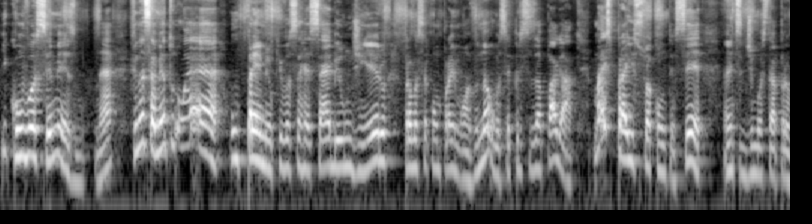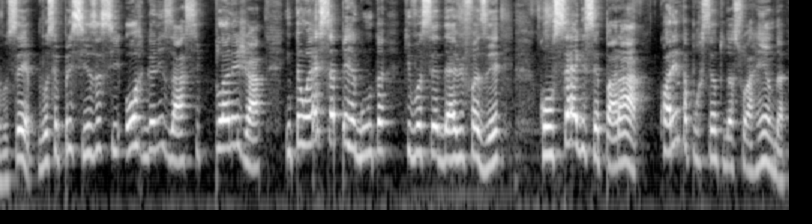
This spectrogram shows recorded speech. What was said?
e com você mesmo, né? Financiamento não é um prêmio que você recebe, um dinheiro para você comprar imóvel. Não, você precisa pagar. Mas para isso acontecer, antes de mostrar para você, você precisa se organizar, se planejar. Então essa é a pergunta que você deve fazer. Consegue separar 40% da sua renda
